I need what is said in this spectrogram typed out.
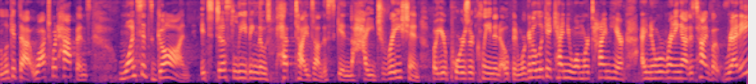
Look at that. Watch what happens. Once it's gone, it's just leaving those peptides on the skin, the hydration, but your pores are clean and open. We're gonna look at Kenya one more time here. I know we're running out of time, but ready?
